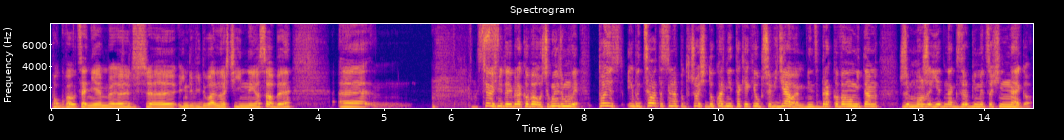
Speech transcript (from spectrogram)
pogwałceniem e, indywidualności innej osoby. E, czegoś mi tutaj brakowało, szczególnie, że mówię, to jest, jakby cała ta scena potoczyła się dokładnie tak, jak ją przewidziałem, więc brakowało mi tam, że może jednak zrobimy coś innego.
